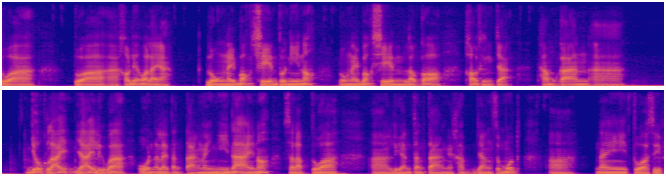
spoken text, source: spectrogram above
ตัวตัวอ่าเขาเรียกว่าอะไรอะลงในบล็อกเชนตัวนี้เนาะลงในบล็อกเชนแล้วก็เขาถึงจะทำการอ่า โยกย้ายย้ายหรือว่าโอนอะไรต่างๆ ในนี้ได้เนาะสลับตัวเหรียญต่างๆเนี่ยครับอย่างสมมติในตัว c p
